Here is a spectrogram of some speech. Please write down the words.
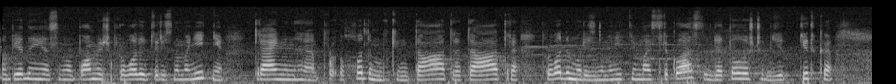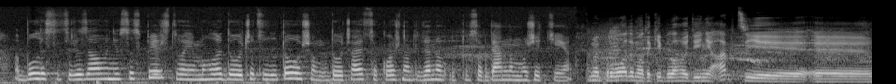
Об'єднання самопоміч проводить різноманітні тренінги, ходимо в кінотеатри, театри, проводимо різноманітні майстер-класи для того, щоб дітки були соціалізовані в суспільство і могли долучитися до того, що долучається кожна людина у повсякденному житті. Ми проводимо такі благодійні акції, е,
